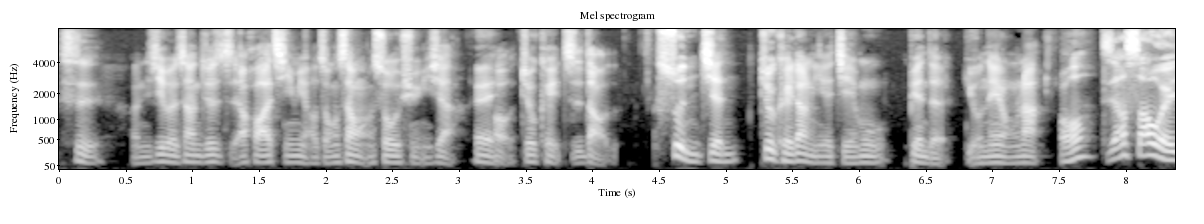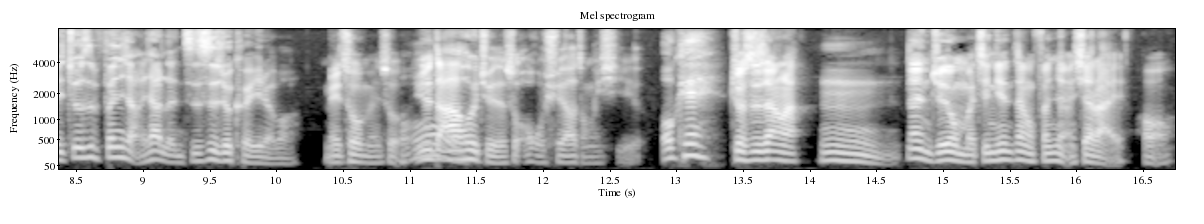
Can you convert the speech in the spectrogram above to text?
是啊，你基本上就只要花几秒钟上网搜寻一下，哦，就可以知道的，瞬间就可以让你的节目变得有内容啦。哦，只要稍微就是分享一下冷知识就可以了吗？没错，没错，因为大家会觉得说，哦，我学到东西了。OK，就是这样啦。嗯，那你觉得我们今天这样分享下来，哦，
